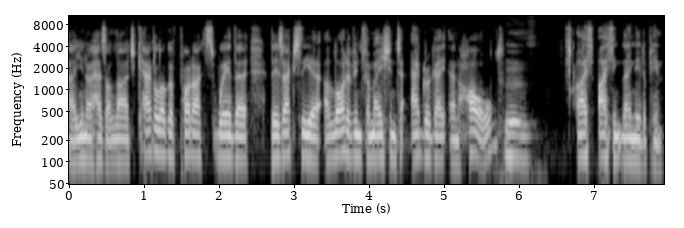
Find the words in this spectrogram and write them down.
uh, you know has a large catalog of products where the, there's actually a, a, lot of information to aggregate and hold, mm. I, I think they need a PIM.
